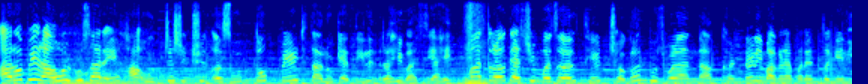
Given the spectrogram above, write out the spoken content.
आरोपी राहुल भुसारे हा उच्च शिक्षित असून तो पेठ तालुक्यातील रहिवासी आहे. मात्र त्याची मजल थेट छगन भुजबळांना खंडणी मागण्यापर्यंत गेली.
